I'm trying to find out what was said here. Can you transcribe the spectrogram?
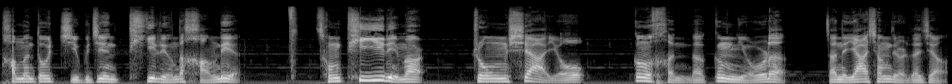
他们都挤不进 T 零的行列。从 T 一里面中下游更狠的、更牛的，咱得压箱底儿再讲。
